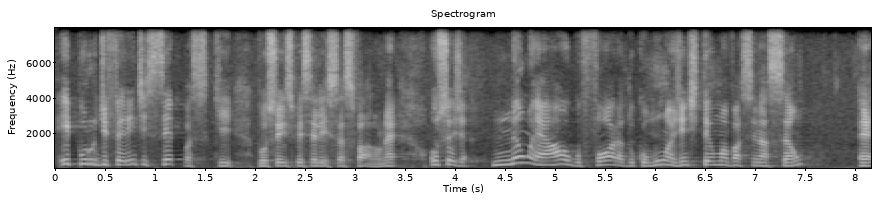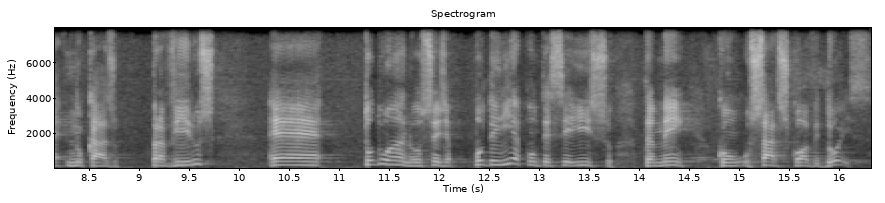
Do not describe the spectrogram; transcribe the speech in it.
e por diferentes cepas que vocês especialistas falam, né? Ou seja, não é algo fora do comum a gente ter uma vacinação, é, no caso, para vírus é, todo ano. Ou seja, poderia acontecer isso também com o SARS-CoV-2?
